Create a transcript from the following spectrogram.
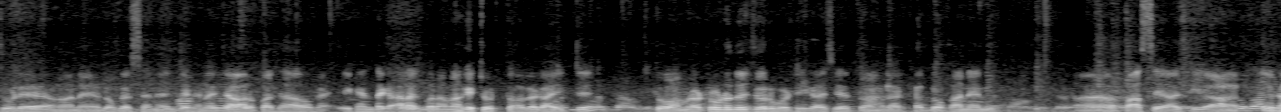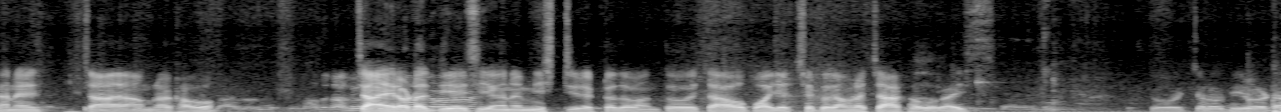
চড়ে মানে লোকেশনে যেখানে যাওয়ার কথা। এখান থেকে আরেকবার আমাকে চড়তে হবে গাড়িতে। তো, আমরা টোটোতে চড়বো, ঠিক আছে? তো, আমরা একটা দোকানের পাশে আছি, আর এখানে চা আমরা খাব। চায়ের অর্ডার দিয়েছি, এখানে মিষ্টির একটা দোকান, তো চাও পাওয়া যাচ্ছে, তো আমরা চা খাব গাইস তো চলো ভিডিওটা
